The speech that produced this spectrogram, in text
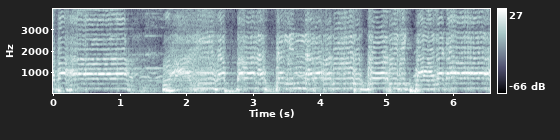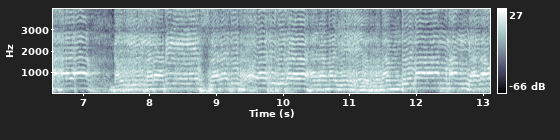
नमः वारीह पवनश्च इन्नरवने रुद्रोभिरिक्तालकाः गौरीकरमेश्वर विभोरिविवाहरमये रुवन्दुवाङ्मङ्गलौ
